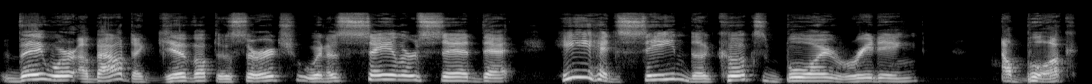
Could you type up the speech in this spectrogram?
They were about to give up the search when a sailor said that he had seen the cook's boy reading a book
